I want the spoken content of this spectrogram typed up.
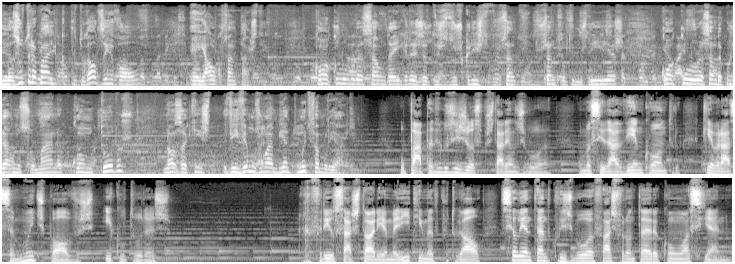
Mas o trabalho que Portugal desenvolve é algo fantástico. Com a colaboração da Igreja de Jesus Cristo dos Santos, dos Santos Últimos Dias, com a colaboração da comunidade muçulmana, com todos, nós aqui vivemos um ambiente muito familiar. O Papa regozijou-se por estar em Lisboa, uma cidade de encontro que abraça muitos povos e culturas. Referiu-se à história marítima de Portugal, salientando que Lisboa faz fronteira com o oceano.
